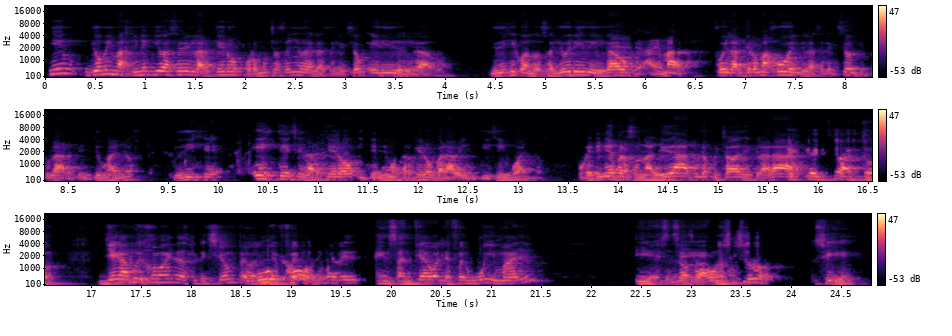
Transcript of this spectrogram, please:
quién- yo me imaginé que iba a ser el arquero por muchos años de la selección, Eri Delgado. Yo dije cuando salió Eri Delgado, que además fue el arquero más joven de la selección titular, 21 años, yo dije, este es el arquero y tenemos arquero para 25 años. Porque tenía personalidad, tú lo escuchabas declarar. Exacto. Llega muy joven a la selección, pero Muy le fue mal en- Santiago le fue muy mal. Y este, nos hizo dos. Sí.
